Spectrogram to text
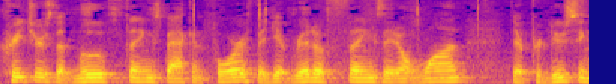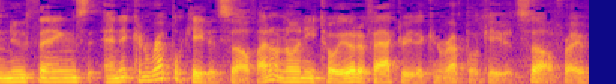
creatures that move things back and forth. They get rid of things they don't want. They're producing new things, and it can replicate itself. I don't know any Toyota factory that can replicate itself, right?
